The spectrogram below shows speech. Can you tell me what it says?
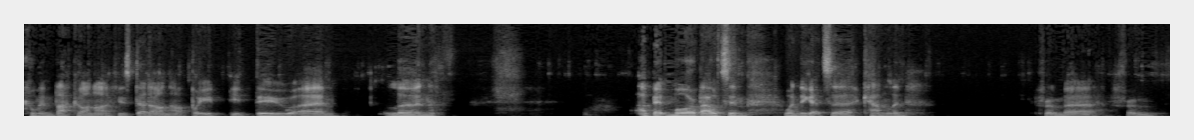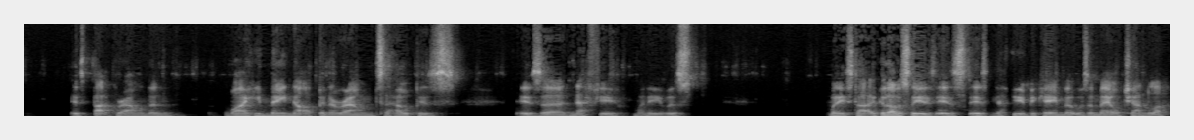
coming back or not, if he's dead or not, but you you do um, learn a bit more about him when they get to Caemlyn from uh, from his background and why he may not have been around to help his his uh, nephew when he was when he started because obviously his, his his nephew became was a male channeler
